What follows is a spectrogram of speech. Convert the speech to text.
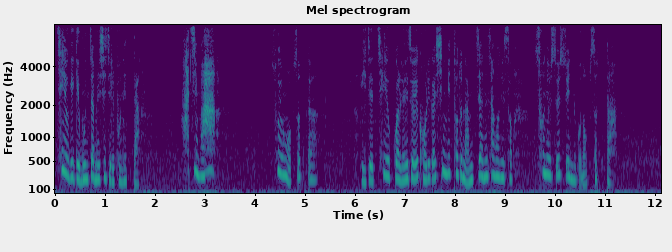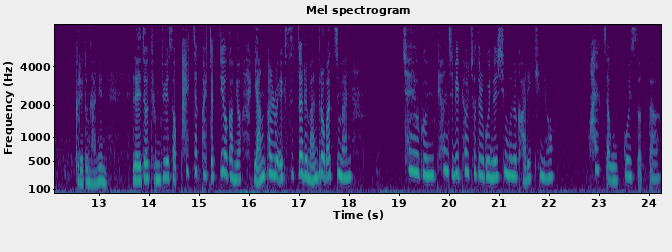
체육에게 문자 메시지를 보냈다. 하지 마. 소용 없었다. 이제 체육과 레저의 거리가 10m도 남지 않은 상황에서 손을 쓸 수 있는 건 없었다. 그래도 나는 레저 등 뒤에서 팔짝팔짝 뛰어가며 양팔로 X자를 만들어 봤지만 체육은 편집이 펼쳐들고 있는 신문을 가리키며 활짝 웃고 있었다.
